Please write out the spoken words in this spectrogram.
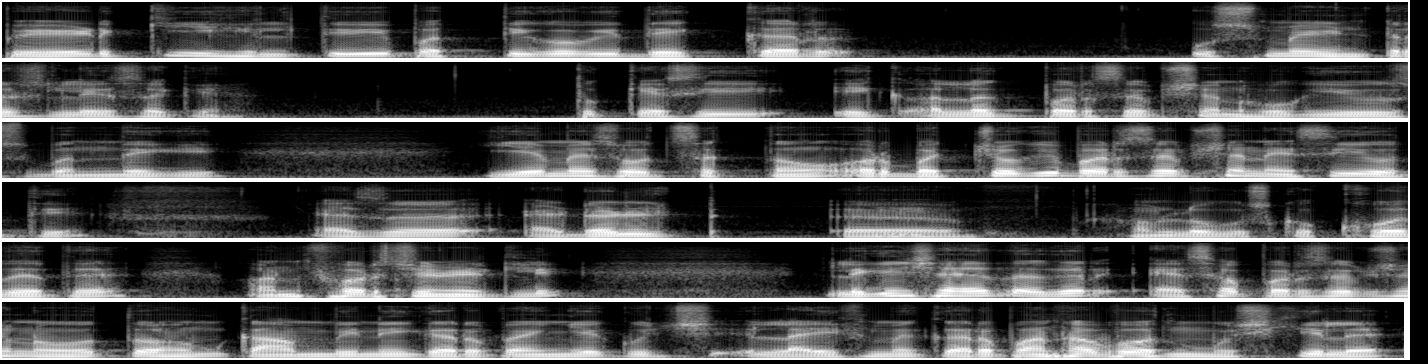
पेड़ की हिलती हुई पत्ती को भी देखकर उसमें इंटरेस्ट ले सके। तो कैसी एक अलग परसेप्शन होगी उस बंदे की? ये मैं सोच सकता हूँ। और बच्चों की परसेप्शन ऐसी होती है। एज अ एडल्ट हम लोग उसको खो देते हैं अनफॉर्चुनेटली लेकिन शायद अगर ऐसा परसेप्शन हो तो हम काम भी नहीं कर पाएँगे। कुछ लाइफ में कर पाना बहुत मुश्किल है।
